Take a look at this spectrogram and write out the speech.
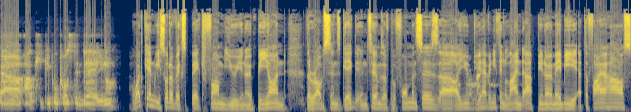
Uh, I'll keep people posted there, you know. What can we sort of expect from you, you know, beyond the Robson's gig in terms of performances? Uh, are you, do you have anything lined up, you know, maybe at the firehouse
